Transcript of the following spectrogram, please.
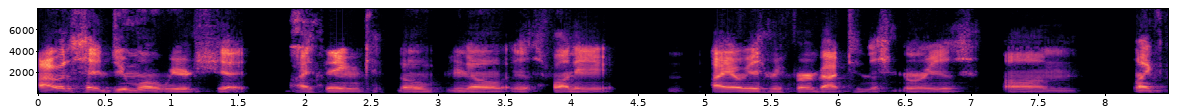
I would say do more weird shit. I think though, you know, it's funny. I always refer back to the stories. Um, like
